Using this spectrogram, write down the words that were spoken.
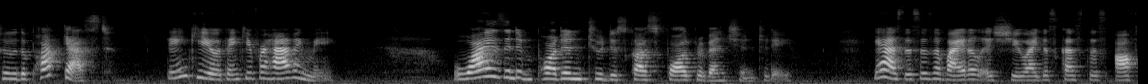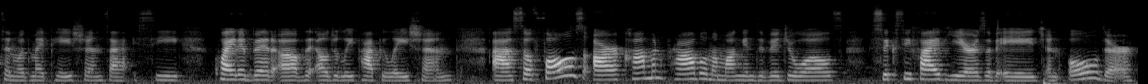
to the podcast. Thank you. Thank you for having me. Why is it important to discuss fall prevention today? Yes, this is a vital issue. I discuss this often with my patients. I see quite a bit of the elderly population. Uh, so, falls are a common problem among individuals 65 years of age and older,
